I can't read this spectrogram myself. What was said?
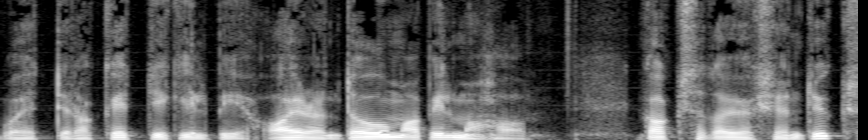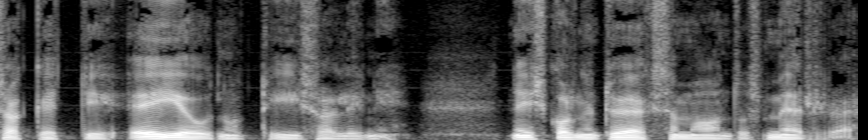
võeti raketikilbi Iron Dome abil maha. kakssada üheksakümmend üks raketti ei jõudnud Iisraelini, neist kolmkümmend üheksa maandus merre.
